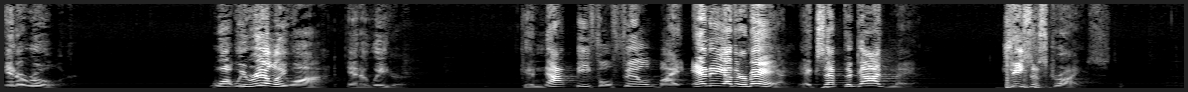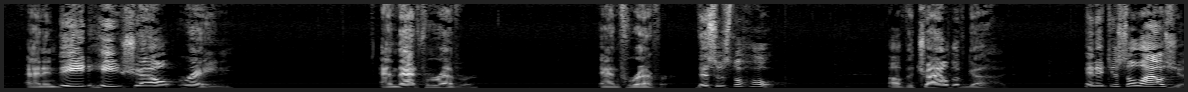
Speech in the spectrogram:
in a ruler, what we really want in a leader, cannot be fulfilled by any other man except the God man, Jesus Christ and indeed he shall reign, and that forever and forever. This is the hope of the child of God. And it just allows you,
